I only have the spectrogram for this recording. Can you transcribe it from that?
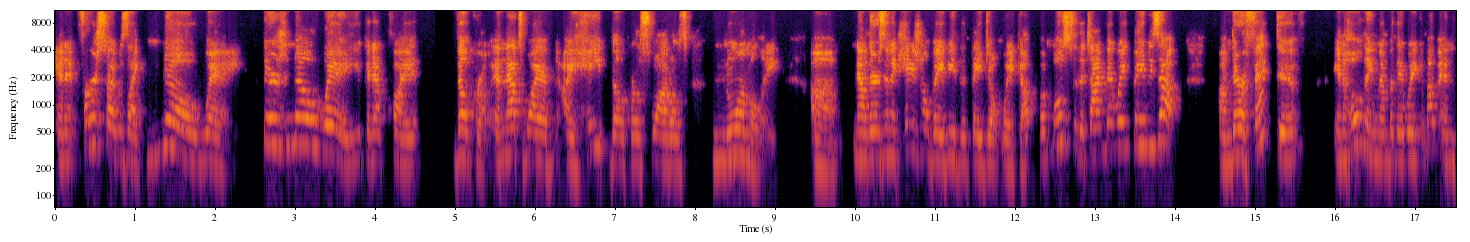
And at first I was like, no way. There's no way you can have quiet Velcro. And that's why I, I hate Velcro swaddles normally. Um, now, there's an occasional baby that they don't wake up, but most of the time they wake babies up. Um, they're effective in holding them, but they wake them up. And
